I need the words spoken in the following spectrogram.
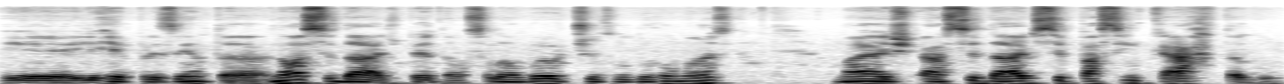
ele representa, não a cidade, perdão, Salambô é o título do romance, mas a cidade se passa em Cartago.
